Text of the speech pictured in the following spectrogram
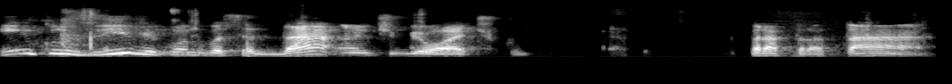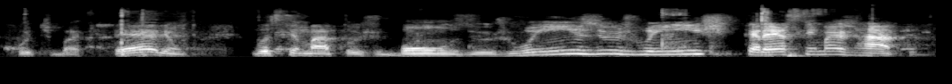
Inclusive, quando você dá antibiótico para tratar Cutibacterium, você mata os bons e os ruins, e os ruins crescem mais rápido.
